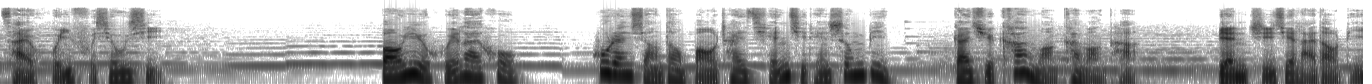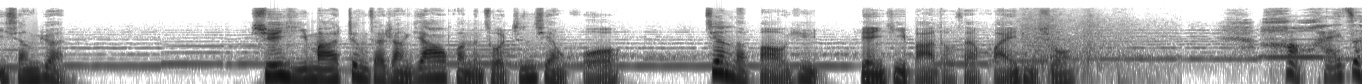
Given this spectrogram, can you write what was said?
才回府休息。宝玉回来后，忽然想到宝钗前几天生病，该去看望看望她，便直接来到梨香院。薛姨妈正在让丫鬟们做针线活，见了宝玉，便一把搂在怀里说：“好孩子，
